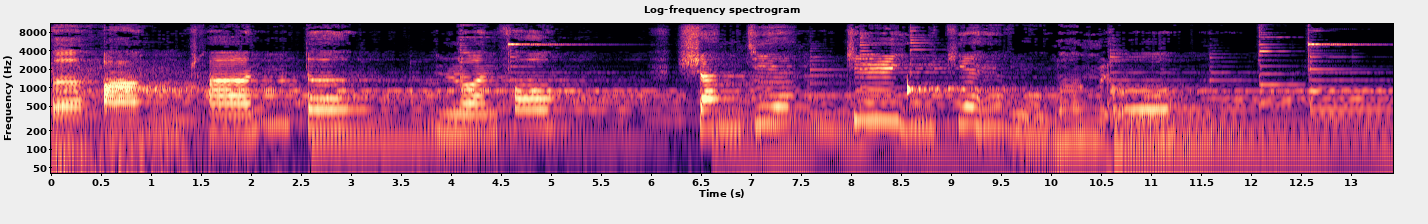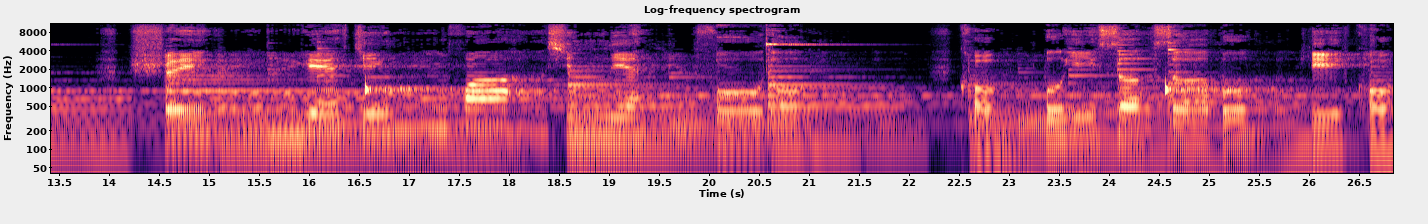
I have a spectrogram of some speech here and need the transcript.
河房颤的乱风，山间只一片心念浮动。空不异色，色不异空。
